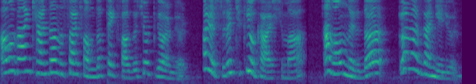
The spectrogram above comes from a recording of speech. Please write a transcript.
ama ben kendi ana sayfamda pek fazla çöp görmüyorum. Ara sıra çıkıyor karşıma ama onları da görmezden geliyorum.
